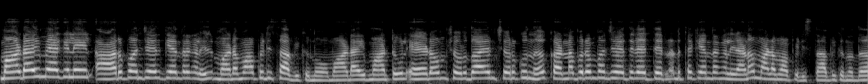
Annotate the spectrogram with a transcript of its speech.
മാടായി മേഖലയിൽ ആറ് പഞ്ചായത്ത് കേന്ദ്രങ്ങളിൽ മഴമാപ്പിനി സ്ഥാപിക്കുന്നു മാടായി മാട്ടൂൽ ഏടോം ചെറുതായം ചേർക്കുന്ന കണ്ണപുരം പഞ്ചായത്തിലെ തിരഞ്ഞെടുത്ത കേന്ദ്രങ്ങളിലാണ് മഴമാപ്പിനി സ്ഥാപിക്കുന്നത്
